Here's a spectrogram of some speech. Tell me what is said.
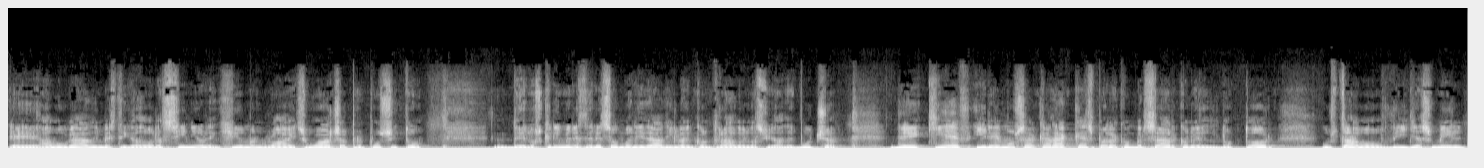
eh, abogada investigadora senior en Human Rights Watch a propósito de los crímenes de lesa humanidad y lo ha encontrado en la ciudad de Bucha. De Kiev iremos a Caracas para conversar con el doctor Gustavo Villasmil,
